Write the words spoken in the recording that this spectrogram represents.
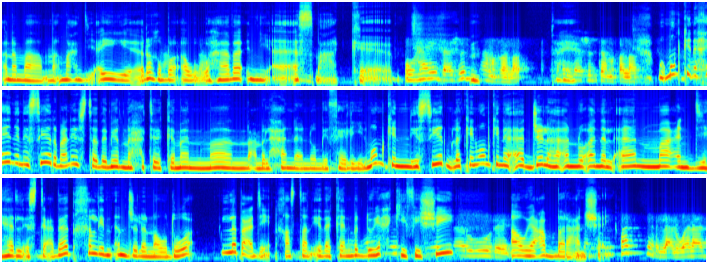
أنا ما ما عندي أي رغبة أو هذا إني أسمعك. وهيدا جدا غلط. هذا جدا غلط. ممكن أحيانا يصير معلش استاذه ميرنا حتى كمان ما نعمل حالنا إنه مثاليين. ممكن يصير لكن ممكن أجلها إنه أنا الآن ما عندي هذا الاستعداد. خلينا ناجل الموضوع لبعدين خاصة إذا كان بده يحكي في شيء أو يعبر عن شيء. يفسر للولد.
